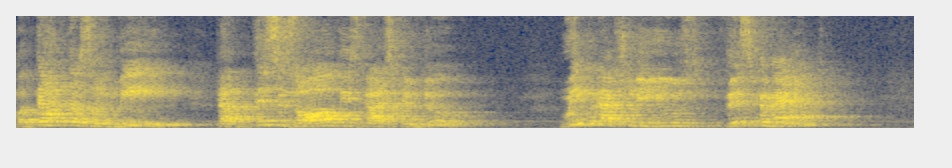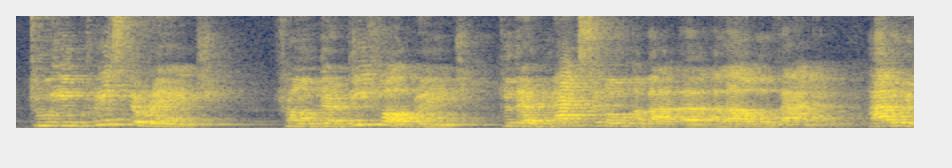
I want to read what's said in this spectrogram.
But that doesn't mean that this is all these guys can do. We could actually use this command to increase the range from their default range to their maximum about, uh, allowable value. How do we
